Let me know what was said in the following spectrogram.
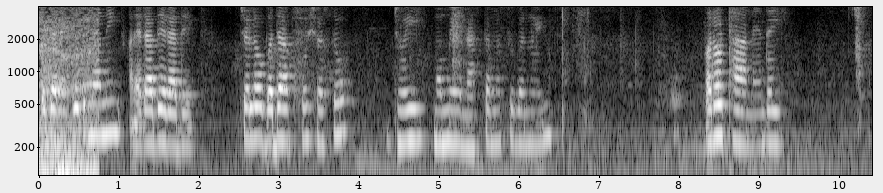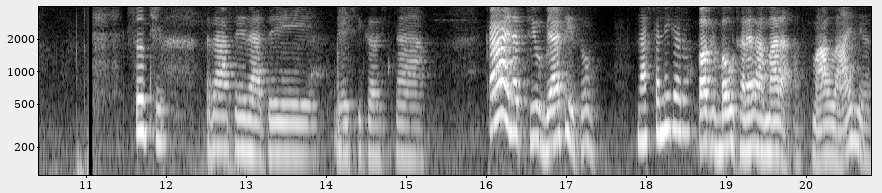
બધાને ગુડ મોર્નિંગ અને રાધે રાધે. ચલો બધા ખુશ હશો. જોઈ મમ્મીએ નાસ્તામાં શું બનાવ્યું? પરોઠા અને દહીં. શું થયું? રાધે રાધે. જય શ્રી કૃષ્ણ. કાંઈ નથી થયું બેઠી છું. નાસ્તો નહીં કરો પગ બહુ ઠરેલા મારા. માલ આવી ને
